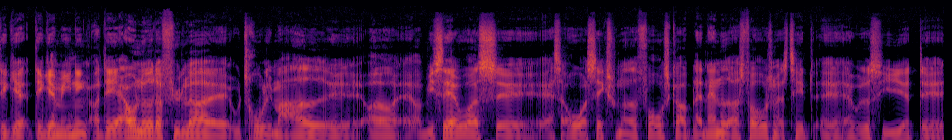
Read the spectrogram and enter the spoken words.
Det giver, det giver mening, og det er jo noget, der fylder øh, utrolig meget, øh, og, og vi ser jo også øh, altså over 600 forskere, blandt andet også fra Aarhus Universitet, øh, er ude at sige, at, øh,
